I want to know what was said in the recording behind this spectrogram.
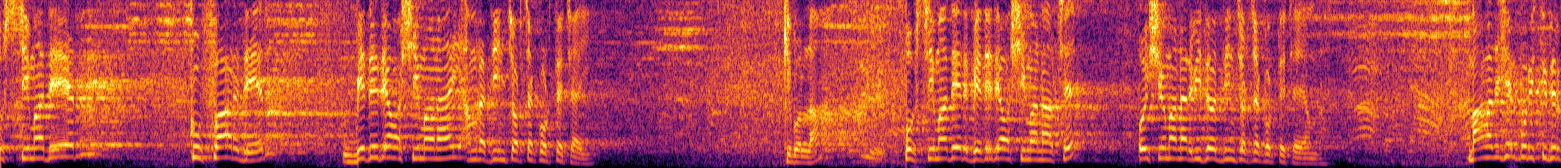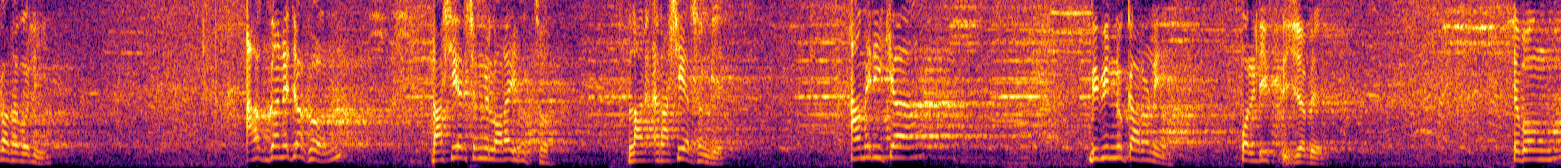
পশ্চিমাদের কুফারদের বেঁধে দেওয়া সীমানায় আমরা দিন চর্চা করতে চাই। কি বললাম? পশ্চিমাদের বেঁধে দেওয়া সীমানা আছে, ওই সীমানার ভিতর দিন চর্চা করতে চাই আমরা। বাংলাদেশের পরিস্থিতির কথা বলি। আফগানে যখন রাশিয়ার সঙ্গে লড়াই হচ্ছে রাশিয়ার সঙ্গে, আমেরিকা বিভিন্ন কারণে পলিটিক্স হিসাবে এবং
